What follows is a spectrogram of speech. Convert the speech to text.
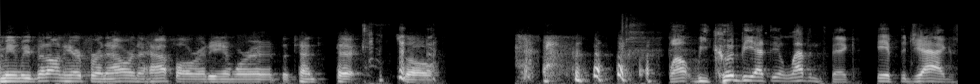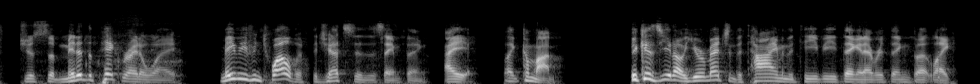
mean, we've been on here for an hour and a half already, and we're at the tenth pick. So, well, we could be at the eleventh pick if the Jags just submitted the pick right away. Maybe even twelve if the Jets did the same thing. I like, come on. Because you know you were mentioning the time and the TV thing and everything, but like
